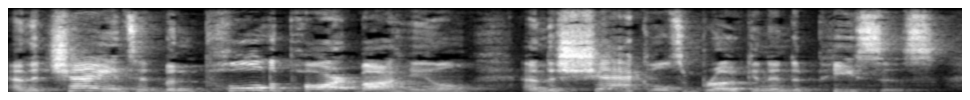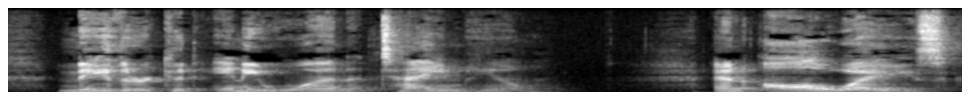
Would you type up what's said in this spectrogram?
and the chains had been pulled apart by him, and the shackles broken into pieces neither could anyone tame him. And always,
